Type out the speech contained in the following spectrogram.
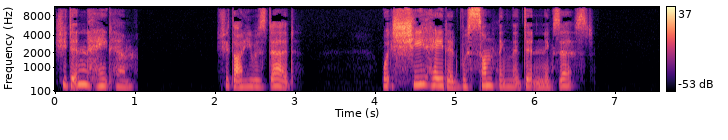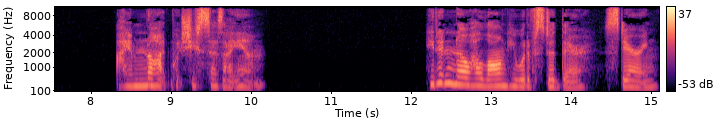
She didn't hate him. She thought he was dead. What she hated was something that didn't exist. I am not what she says I am. He didn't know how long he would have stood there, staring,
